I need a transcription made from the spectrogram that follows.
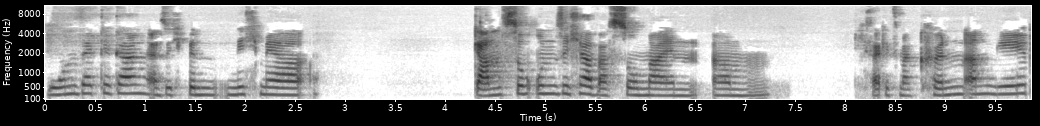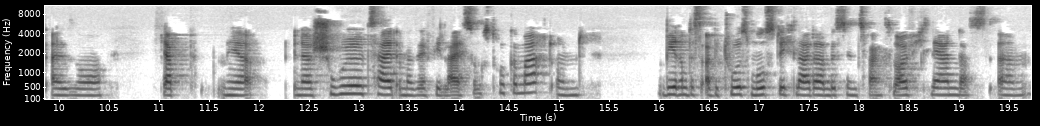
schon weggegangen. Also ich bin nicht mehr ganz so unsicher, was so mein, ähm, ich sag jetzt mal, Können angeht. Also ich habe mir in der Schulzeit immer sehr viel Leistungsdruck gemacht und während des Abiturs musste ich leider ein bisschen zwangsläufig lernen, dass ähm,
